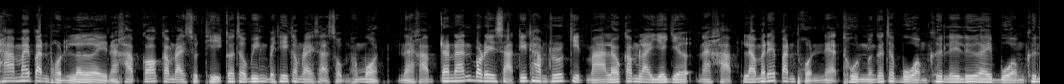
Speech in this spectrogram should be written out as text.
ถ้าไม่ปันผลเลยนะครับ ก็กำไรสุทธิก็จะวิ่งไปที่กำไรสะสมทั้งหมดนะครับ ดังนั้นบริษัทที่ทำธุรกิจมาแล้วกำไรเยอะๆนะครับ แล้วไม่ได้ปันผลเนี่ย ทุนมันก็จะบวมขึ้นเรื่อยๆ บวมขึ้น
